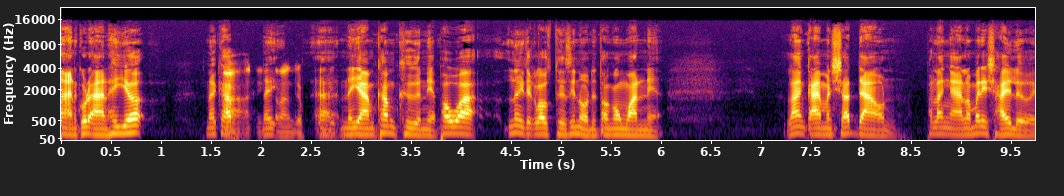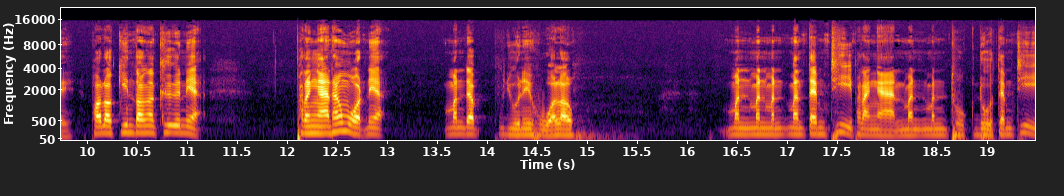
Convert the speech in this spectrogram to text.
อ่านกุรอานให้เยอะนะครับอ่าอันนี้ในกำลังจะพูดอ่าอยู่ในยามค่ำคืนเนี่ยเพราะว่าเนื่องจากเราถือสินอดในตอนกลางวันเนี่ยร่างกายมันชัดดาวน์พลังงานเราไม่ได้ใช้เลย พอเรากินตอนกลางคืนเนี่ย พลังงานทั้งหมดเนี่ย มันจะอยู่ในหัวเรา มันมันมันมันเต็มที่พลังงานมันมันถูกดูดเต็มที่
